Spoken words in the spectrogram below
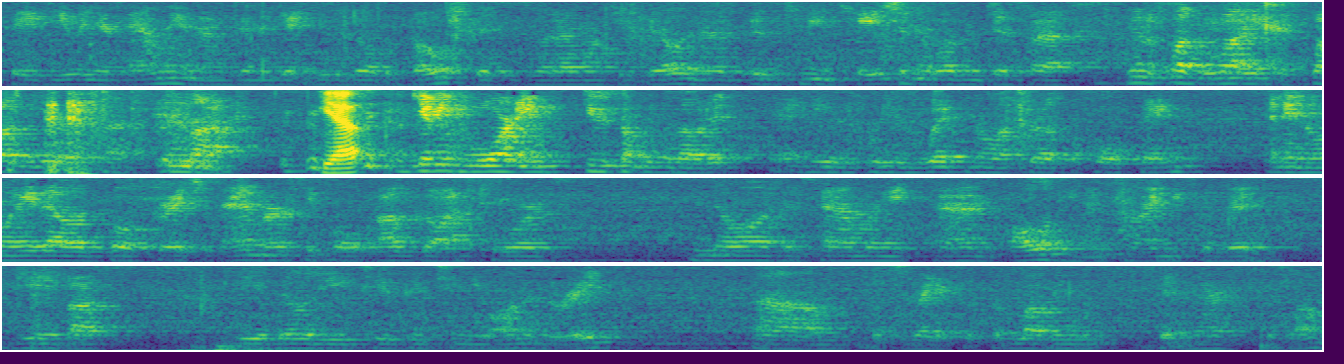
save you and your family, and I'm going to get you to build a boat. This is what I want you to build." And it was, it was a communication. It wasn't just a, "I'm going to flood the life, flood the earth. Uh, good luck. yeah. I'm giving you warning. Do something about it." And he was he was with Noah throughout the whole thing, and in a way that was both gracious and merciful of God towards Noah, his family, and all of humankind because it gave us the ability to continue on as a race, um, which is, I guess, the loving fit in there as well.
